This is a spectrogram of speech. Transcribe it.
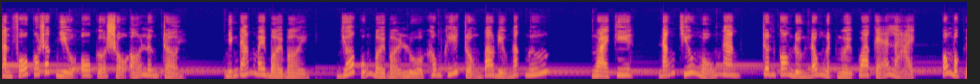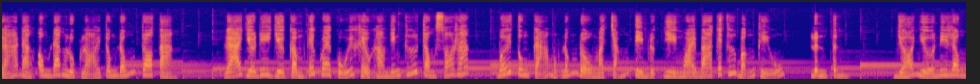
Thành phố có rất nhiều ô cửa sổ ở lưng trời. Những đám mây bời bời Gió cũng bời bời lùa không khí trộn bao điều ngắt ngứ Ngoài kia, nắng chiếu ngổ ngang Trên con đường đông nghịch người qua kẻ lại Có một gã đàn ông đang lục lọi trong đống tro tàn. Gã vừa đi vừa cầm cái que củi khều khào những thứ trong xó rác Bới tung cả một đống đồ mà chẳng tìm được gì ngoài ba cái thứ bẩn thỉu Linh tinh. Giỏ nhựa ni lông,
